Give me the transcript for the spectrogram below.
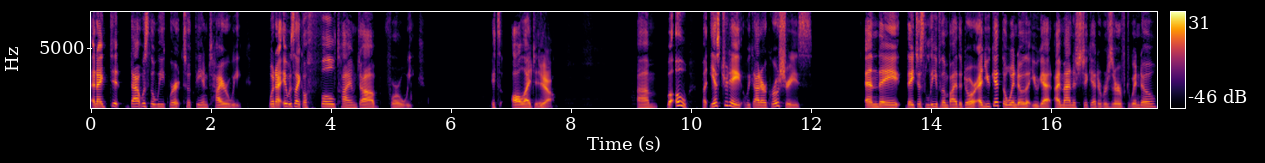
and I did. That was the week where it took the entire week. When I, it was like a full time job for a week. It's all I did. Yeah. Um. Well, oh, but yesterday we got our groceries, and they they just leave them by the door, and you get the window that you get. I managed to get a reserved window,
